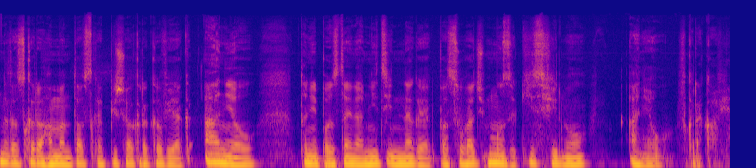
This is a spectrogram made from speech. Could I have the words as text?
No to skoro Hamontowska pisze o Krakowie jak anioł, to nie pozostaje nam nic innego, jak posłuchać muzyki z filmu Anioł w Krakowie.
